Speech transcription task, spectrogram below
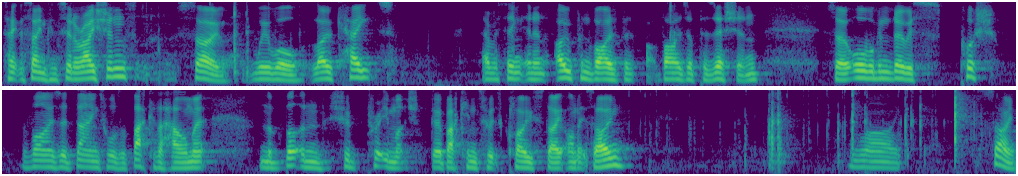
take the same considerations. So we will locate everything in an open visor, visor position. So all we're going to do is push the visor down towards the back of the helmet and the button should pretty much go back into its closed state on its own, like so.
